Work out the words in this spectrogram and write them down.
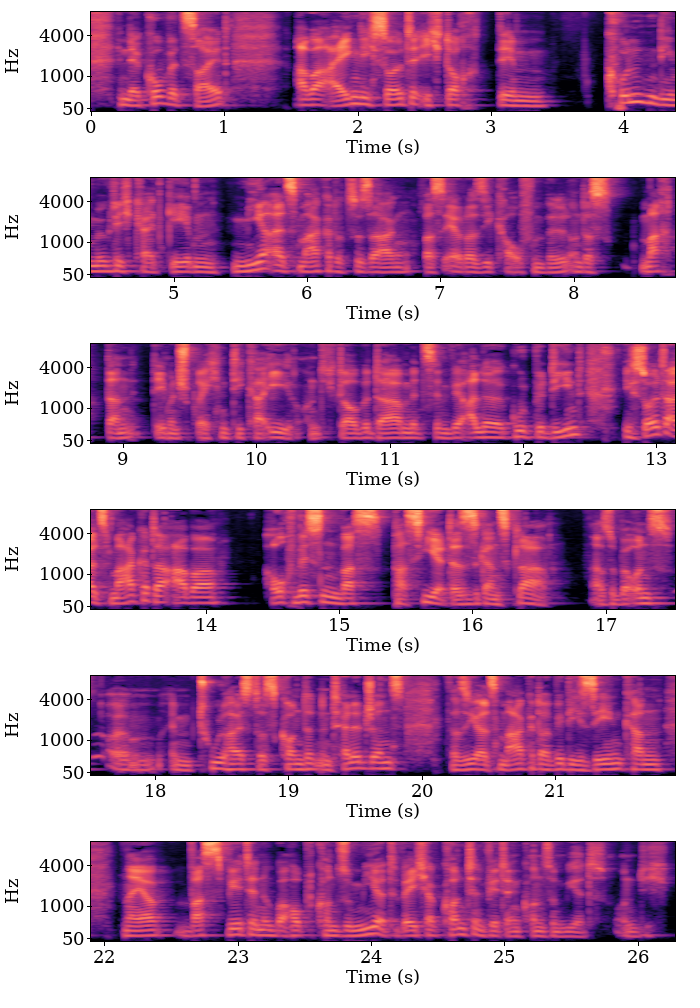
in der Covid-Zeit. Aber eigentlich sollte ich doch dem Kunden die Möglichkeit geben, mir als Marketer zu sagen, was er oder sie kaufen will. Und das macht dann dementsprechend die KI. Und ich glaube, damit sind wir alle gut bedient. Ich sollte als Marketer aber auch wissen, was passiert. Das ist ganz klar. Also bei uns ähm, im Tool heißt das Content Intelligence, dass ich als Marketer wirklich sehen kann, naja, was wird denn überhaupt konsumiert? Welcher Content wird denn konsumiert? Und ich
